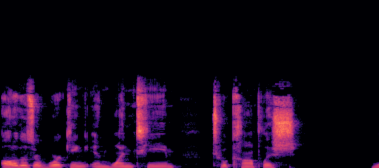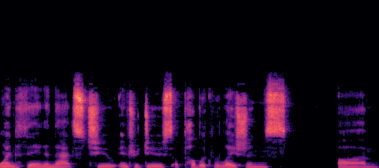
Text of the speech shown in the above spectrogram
all of those are working in one team to accomplish one thing, and that's to introduce a public relations um,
